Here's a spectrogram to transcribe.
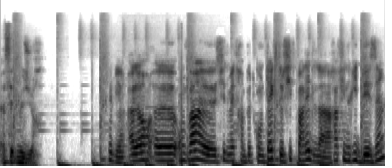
à cette mesure. Très bien. Alors, euh, on va euh, essayer de mettre un peu de contexte, aussi de parler de la raffinerie d'Aisin,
